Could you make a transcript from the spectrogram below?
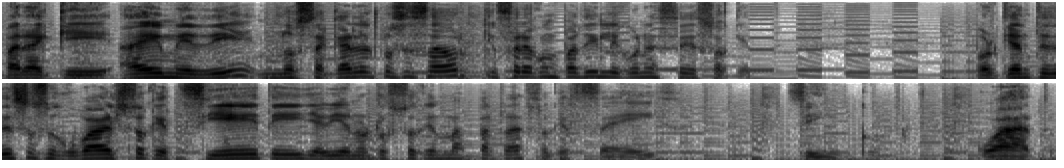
para que AMD no sacara el procesador que fuera compatible con ese socket. Porque antes de eso se ocupaba el socket 7 y habían otros sockets más para atrás, socket 6, 5, 4.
